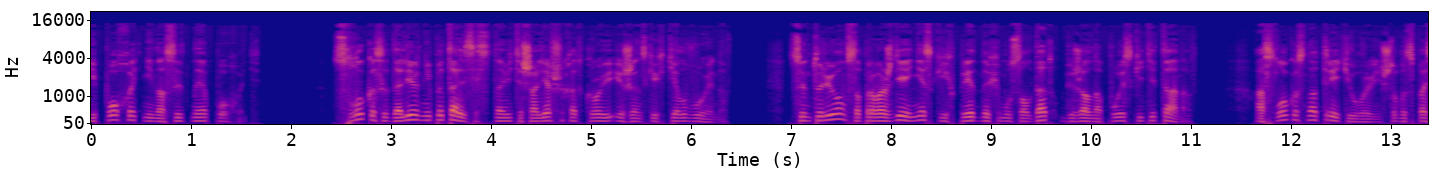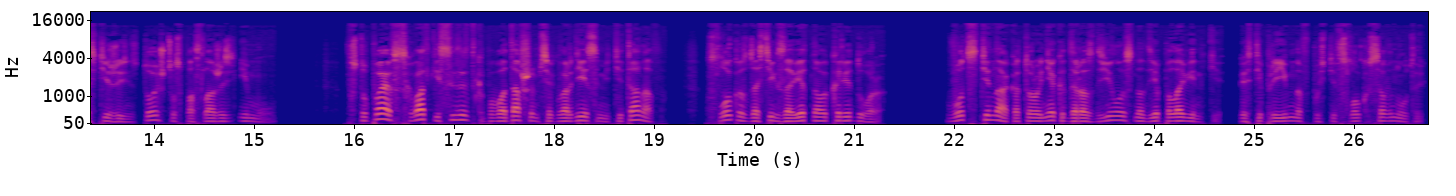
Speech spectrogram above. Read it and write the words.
И похоть, ненасытная похоть. Слокос и Далир не пытались остановить ошалевших от крови и женских тел воинов. Центурион в сопровождении нескольких преданных ему солдат убежал на поиски титанов, а Слокос на третий уровень, чтобы спасти жизнь той, что спасла жизнь ему. Вступая в схватки с изредка попадавшимися гвардейцами титанов, Слокос достиг заветного коридора. Вот стена, которая некогда раздвинулась на две половинки, гостеприимно впустив Слокоса внутрь.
